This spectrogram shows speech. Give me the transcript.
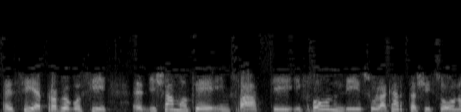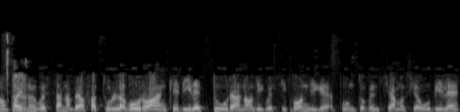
Eh sì, è proprio così. Eh, diciamo che infatti i fondi sulla carta ci sono, poi eh. noi quest'anno abbiamo fatto un lavoro anche di lettura no, di questi fondi che appunto pensiamo sia utile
